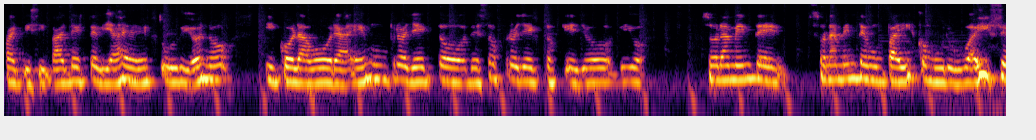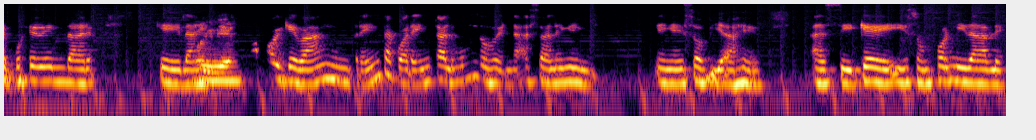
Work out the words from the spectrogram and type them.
participar de este viaje de estudios, ¿no? Y colabora. Es un proyecto de esos proyectos que yo digo, solamente, solamente en un país como Uruguay se pueden dar que la gente, porque van 30, 40 alumnos, ¿verdad? Salen en, en esos viajes. Así que, y son formidables.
